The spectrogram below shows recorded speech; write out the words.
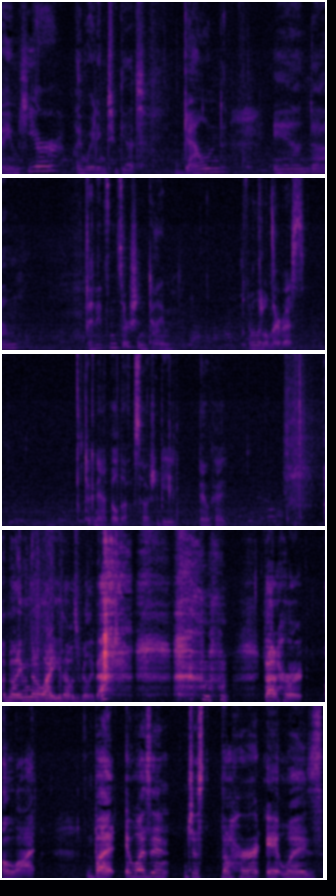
I am here. I'm waiting to get gowned and um, then it's insertion time. I'm a little nervous. Took an Advil though, so I should be okay. I'm not even gonna lie to you, that was really bad. that hurt a lot. But it wasn't just the hurt, it was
